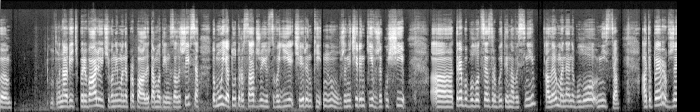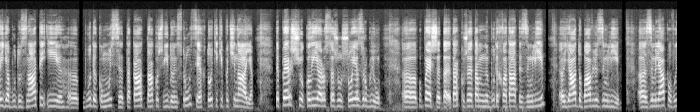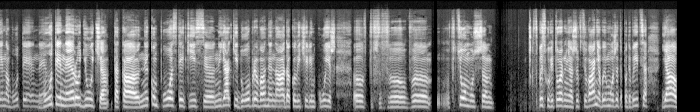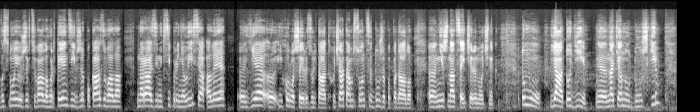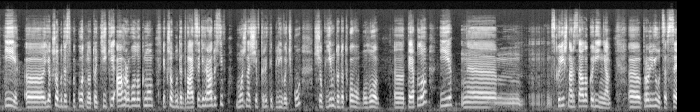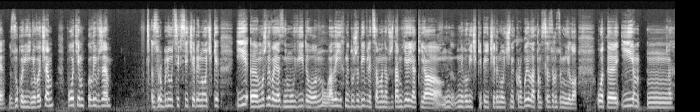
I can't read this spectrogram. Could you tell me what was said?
Навіть перевалюючи, вони в мене пропали. Там один залишився, тому я тут розсаджую свої черенки. Ну, вже не черенки, вже кущі. А, треба було це зробити навесні, але в мене не було місця. А тепер вже я буду знати, і е, буде комусь така також відеоінструкція, хто тільки починає. Тепер, що коли я розсажу, що я зроблю? Е, По-перше, так вже там не буде хватати землі. е, Я добавлю землі. Земля повинна бути не бути не родюча, така, не компост якийсь, е, ніякі добрива не треба, коли черінкуєш Е, В, в, в, в цьому ж. е, Списку відтворення живцювання ви можете подивитися. Я весною живцювала гортензії, вже показувала. Наразі не всі прийнялися, але є е, і хороший результат. Хоча там сонце дуже попадало, е, ніж на цей череночник. Тому я тоді е, натягну дужки, і е, якщо буде спекотно, то тільки агроволокно. Якщо буде 20 градусів, можна ще вкрити плівочку, щоб їм додатково було е, тепло і е, скоріш наростало коріння. Е, пролью це все з укорінювачем, потім, коли вже. Зроблю ці всі череночки, і е, можливо я зніму відео. Ну але їх не дуже дивляться. У мене вже там є, як я невеличкий той череночник робила, там все зрозуміло. От е, і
